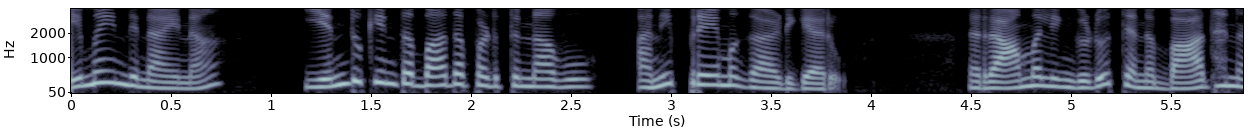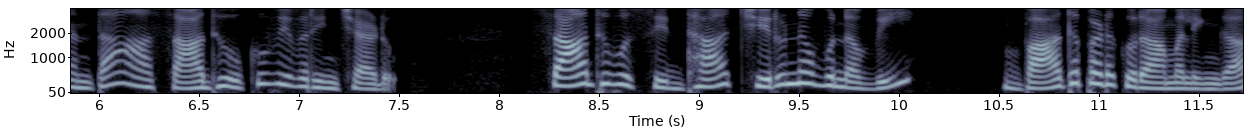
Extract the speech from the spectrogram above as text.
ఏమైంది నాయనా ఎందుకింత బాధపడుతున్నావు అని ప్రేమగా అడిగారు రామలింగుడు తన బాధనంతా ఆ సాధువుకు వివరించాడు సాధువు సిద్ధ చిరునవ్వు నవ్వి బాధపడకు రామలింగా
